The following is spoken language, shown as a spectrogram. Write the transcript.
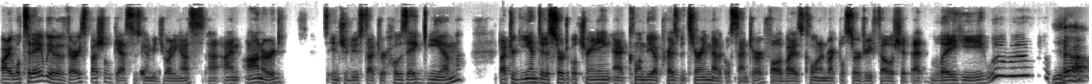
All right. Well, today we have a very special guest who's going to be joining us. Uh, I'm honored to introduce Dr. Jose Guillem. Dr. Guillem did a surgical training at Columbia Presbyterian Medical Center, followed by his colon and rectal surgery fellowship at Lahey. Woo woo. Yeah.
